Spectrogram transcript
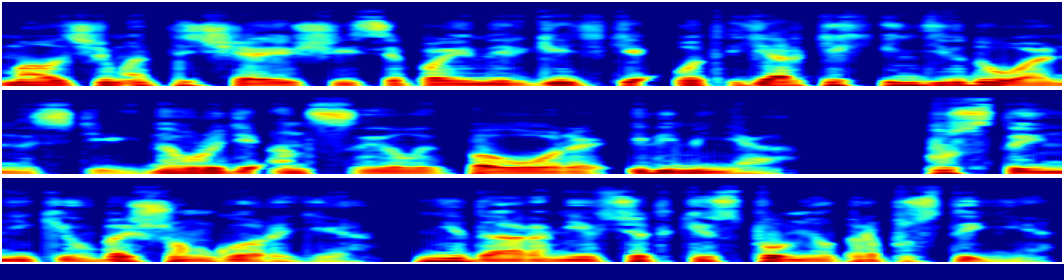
мало чем отличающиеся по энергетике от ярких индивидуальностей, на вроде Анцилы, Паора или меня. Пустынники в большом городе. Недаром я все-таки вспомнил про пустыни.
